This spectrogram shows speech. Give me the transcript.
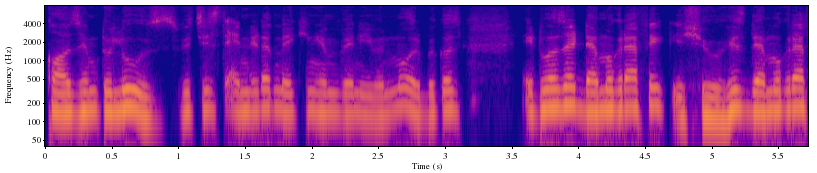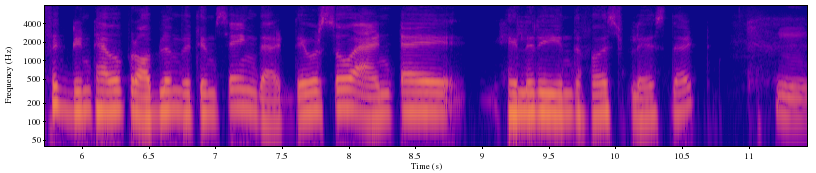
cause him to lose which just ended up making him win even more because it was a demographic issue. His demographic didn't have a problem with him saying that. They were so anti hillary in the first place that Hmm.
